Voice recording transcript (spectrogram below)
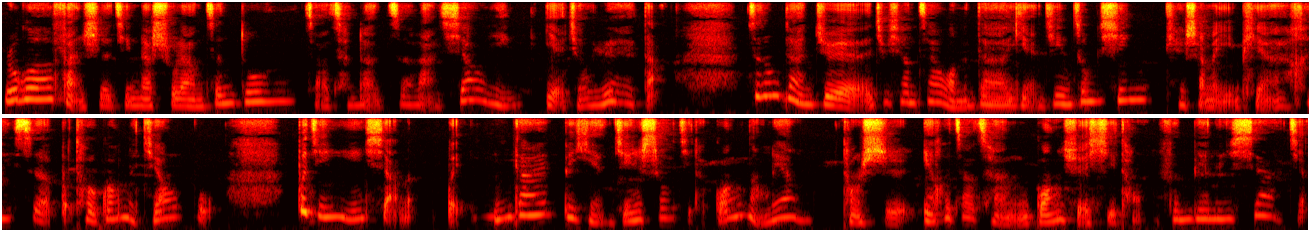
如果反射镜的数量增多，造成的遮挡效应也就越大。这种感觉就像在我们的眼镜中心贴上了一片黑色不透光的胶布，不仅影响了本应该被眼睛收集的光能量，同时也会造成光学系统分辨率下降。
